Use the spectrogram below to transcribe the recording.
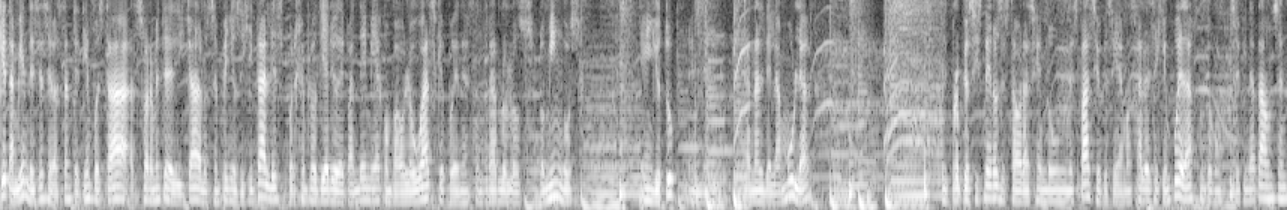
que también desde hace bastante tiempo está solamente dedicada a los empeños digitales, por ejemplo Diario de Pandemia con Paolo Guas, que pueden encontrarlo los domingos en YouTube, en el canal de La Mula. El propio Cisneros está ahora haciendo un espacio que se llama Sálvese quien pueda, junto con Josefina Townsend,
